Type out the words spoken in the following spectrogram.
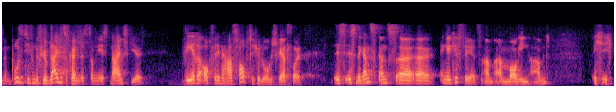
einem positiven Gefühl bleiben zu können bis zum nächsten Heimspiel. Wäre auch für den HSV psychologisch wertvoll ist, ist eine ganz, ganz äh, äh, enge Kiste jetzt am, am morgigen Abend. Ich, ich,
